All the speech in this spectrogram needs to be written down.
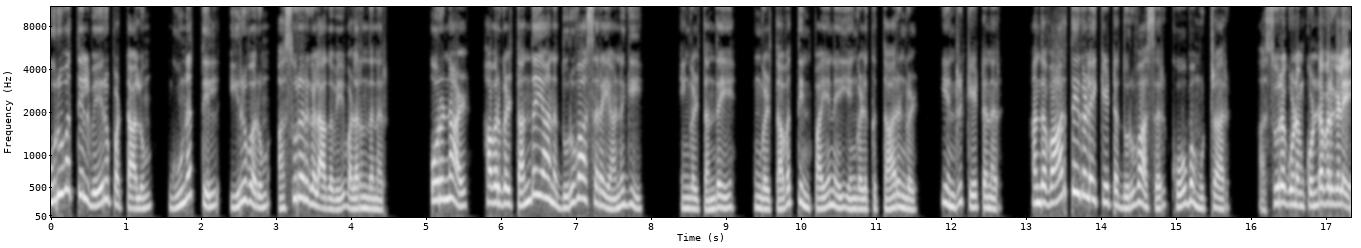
உருவத்தில் வேறுபட்டாலும் குணத்தில் இருவரும் அசுரர்களாகவே வளர்ந்தனர். ஒருநாள் அவர்கள் தந்தையான துர்வாசரை அணுகி எங்கள் தந்தையே உங்கள் தவத்தின் பயனை எங்களுக்குத் தாருங்கள் என்று கேட்டனர். அந்த வார்த்தைகளைக் கேட்ட துர்வாசர் கோபமுற்றார். அசுரகுணம் கொண்டவர்களே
